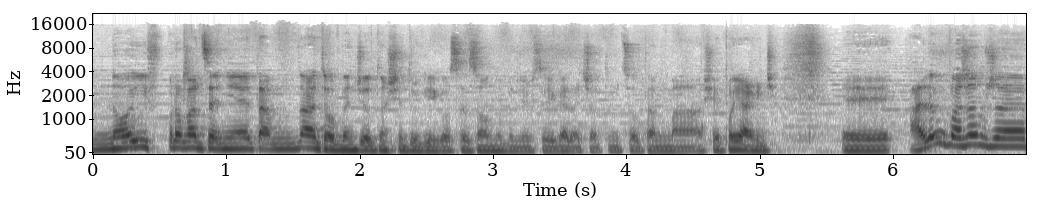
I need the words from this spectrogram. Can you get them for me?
No i wprowadzenie tam, no ale to będzie odnośnie drugiego sezonu, będziemy sobie gadać o tym, co tam ma się pojawić. Yy, Ale uważam, że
